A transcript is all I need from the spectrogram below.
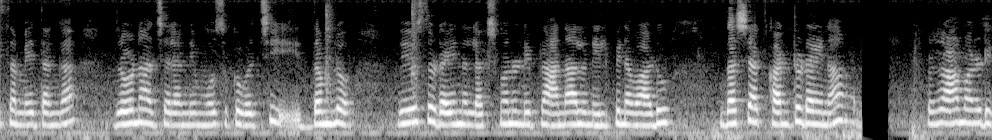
సమేతంగా ద్రోణాచలాన్ని మోసుకువచ్చి యుద్ధంలో వ్యూసుడైన లక్ష్మణుడి ప్రాణాలు నిలిపినవాడు దశ కంఠుడైన రామణుడి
